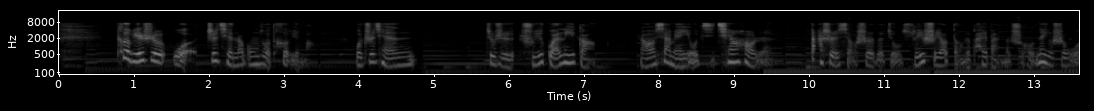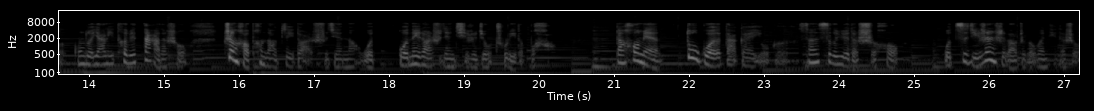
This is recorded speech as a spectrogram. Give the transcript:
特别是我之前的工作特别忙，我之前就是属于管理岗，然后下面有几千号人，大事小事的就随时要等着拍板的时候，那个是我工作压力特别大的时候，正好碰到这段时间呢，我我那段时间其实就处理的不好，嗯，但后面度过了大概有个三四个月的时候。我自己认识到这个问题的时候，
